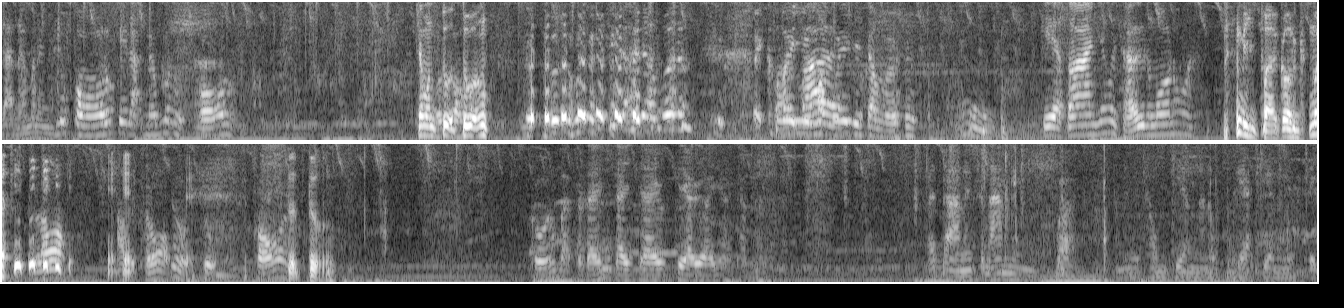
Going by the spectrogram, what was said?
đạn nấm ở đây. Nó có nó cái đạn nấm nó có. Cho mình tụ tượng kia sai chứ mới thử nó món đúng không đi phải con cái mấy tụ tụ cô bạn ở đây đây đây kia rồi nhá thầm. Đàn này sẽ nam nhưng vâng. mà không chiêng nó cũng kẹt chiêng một tỉnh.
